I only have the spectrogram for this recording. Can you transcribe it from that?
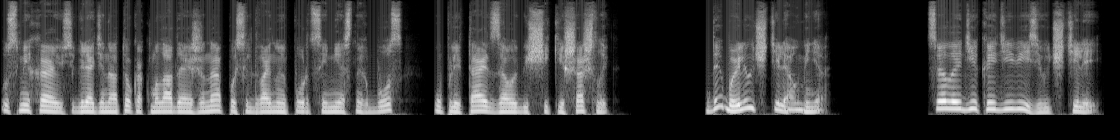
Усмехаюсь, глядя на то, как молодая жена после двойной порции местных босс уплетает за обе щеки шашлык. Да были учителя у меня. Целая дикая дивизия учителей.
